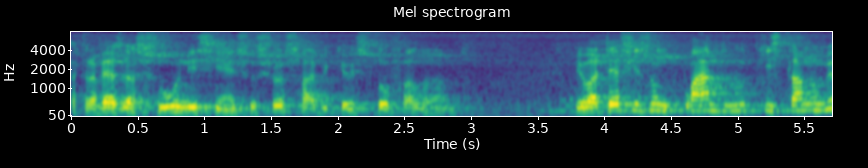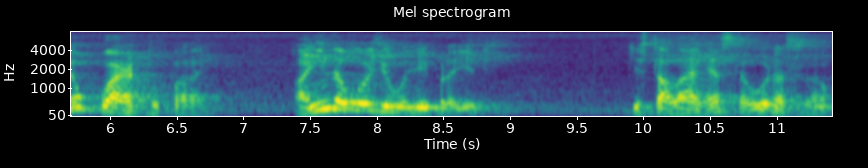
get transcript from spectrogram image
Através da sua onisciência, o Senhor sabe que eu estou falando. Eu até fiz um quadro que está no meu quarto, Pai. Ainda hoje eu olhei para ele, que está lá essa oração.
